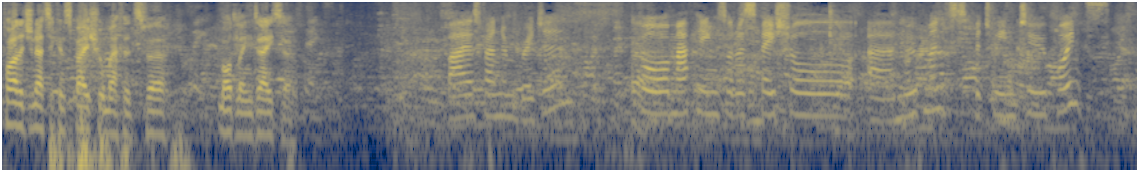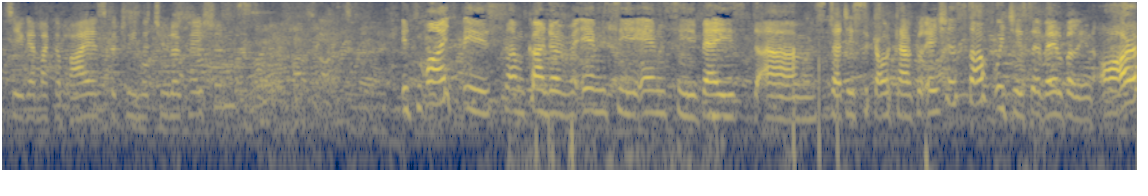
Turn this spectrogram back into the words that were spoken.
Phylogenetic and spatial methods for modelling data. Bias random bridges for mapping sort of spatial uh, movements between two points. So you get like a bias between the two locations. It might be some kind of MCMC based um, statistical calculation stuff, which is available in R.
